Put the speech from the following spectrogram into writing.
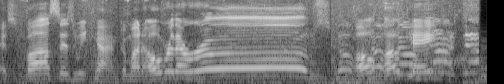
as fast as we can. Come on, over the roofs. No, oh, no, okay. No,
